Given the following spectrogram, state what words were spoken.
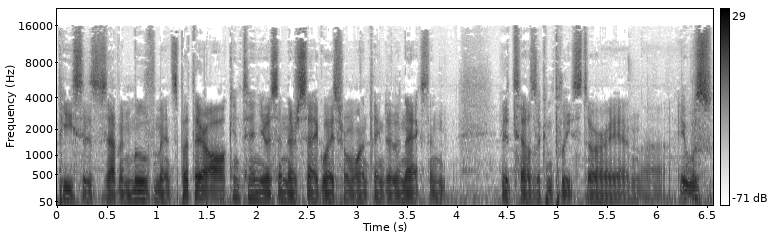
pieces, seven movements, but they're all continuous and they're segues from one thing to the next, and it tells a complete story. And uh, it was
